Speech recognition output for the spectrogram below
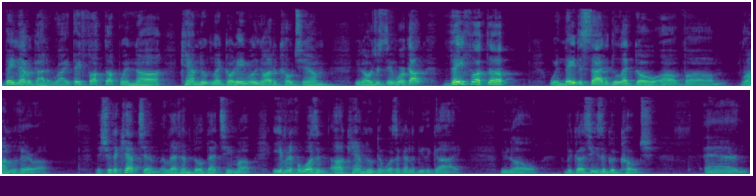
they never got it right. They fucked up when uh, Cam Newton let go. They didn't really know how to coach him. You know, it just didn't work out. They fucked up when they decided to let go of um, Ron Rivera. They should have kept him and let him build that team up, even if it wasn't uh, Cam Newton. It wasn't going to be the guy, you know, because he's a good coach. And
